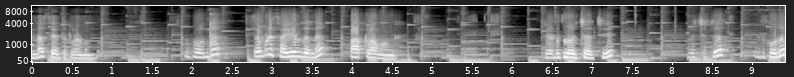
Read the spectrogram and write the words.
என்ன சேர்த்துக்கலாம் நம்ம. இப்போ வந்து எப்படி செய்யறதுன்னு பார்க்கலாம் வாங்க. அடுப்பில் வச்சாச்சு. வச்சுட்டு இதுக்கு ஒரு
